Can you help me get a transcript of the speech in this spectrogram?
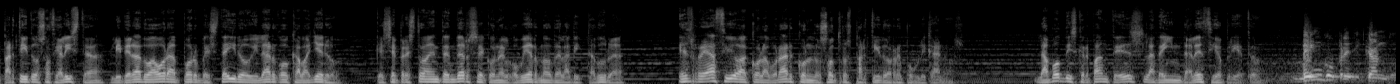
Partido Socialista, liderado ahora por Besteiro y Largo Caballero, que se prestó a entenderse con el gobierno de la dictadura, es reacio a colaborar con los otros partidos republicanos. La voz discrepante es la de Indalecio Prieto. Vengo predicando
